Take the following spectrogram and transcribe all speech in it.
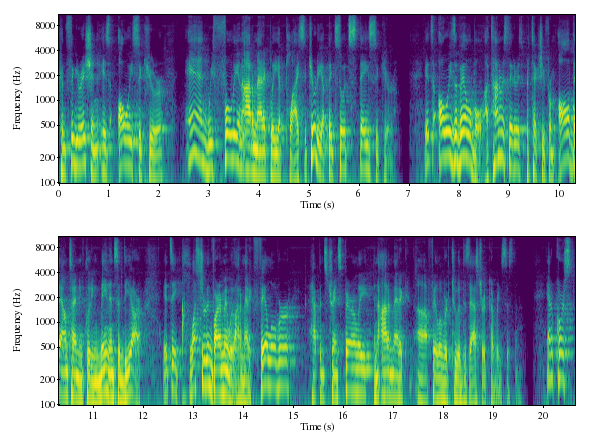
configuration is always secure, and we fully and automatically apply security updates so it stays secure. It's always available. Autonomous Database protects you from all downtime, including maintenance and DR. It's a clustered environment with automatic failover, happens transparently, and automatic uh, failover to a disaster recovery system. And of course,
